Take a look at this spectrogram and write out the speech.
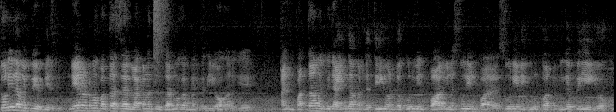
தொழில் அமைப்பு எப்படி இருக்கு? மேலோட்டமா பார்த்தா சார் லக்கணத்துக்கு தர்ம கர்ம யோகம் இருக்கு. அண்ட் பத்தாம் அதிபதி ஐந்தாம் இடத்துல திரிகோன்ற குருவின் பார்வையில் சூரியன் பா சூரியனை குரு பார்க்க மிகப்பெரிய யோகம்.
